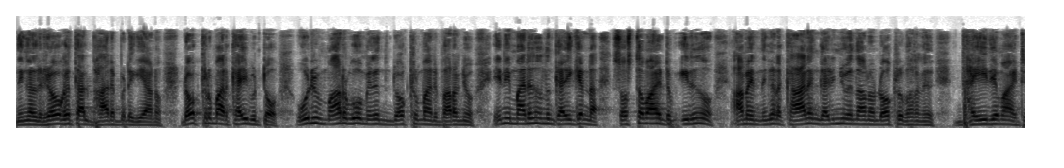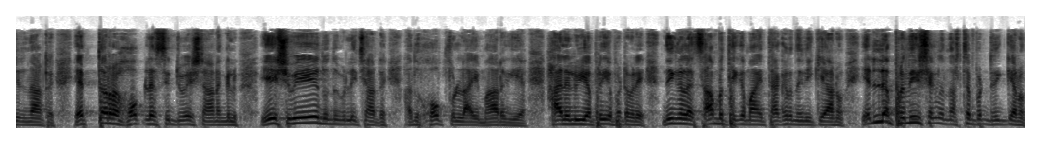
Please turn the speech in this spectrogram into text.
നിങ്ങൾ രോഗത്താൽ ഭാരപ്പെടുകയാണോ? ഡോക്ടർമാർ കൈവിട്ടോ? ഒരു മാർഗവുമില്ലെന്ന് ഡോക്ടർമാർ പറഞ്ഞു. ഇനി മരുന്നൊന്നും കഴിക്കേണ്ട. സ്വസ്ഥമായിട്ട് ഇരുന്നു. ആമേൻ. നിങ്ങളുടെ കാലം കഴിഞ്ഞു എന്നാണോ ഡോക്ടർ പറഞ്ഞത്? ധൈര്യമായിട്ടിരുന്നാട്ടെ. എത്ര ഹോപ്പ്ലെസ് സിറ്റുവേഷൻ ആണെങ്കിലും യേശുവേ എന്നൊന്ന് വിളിച്ചാട്ടെ. അത് ഹോപ്പ്ഫുള്ളായി മാറുകയാണ്. ഹാലലുയ പ്രിയപ്പെട്ടവരെ നിങ്ങളെ സാമ്പത്തികമായി തകർന്നിരിക്കുകയാണോ? എല്ലാ പ്രതീക്ഷകളും നഷ്ടപ്പെട്ടിരിക്കുകയാണോ?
